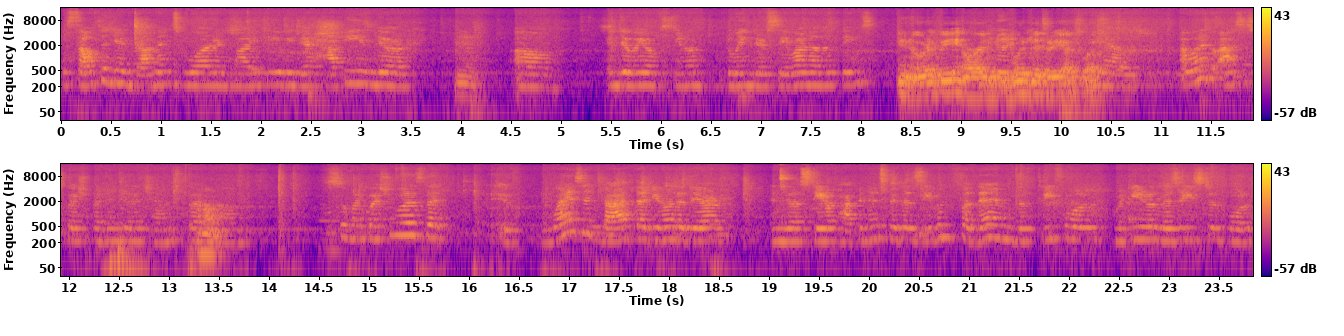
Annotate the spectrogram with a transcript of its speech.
the South Indian Brahmins who are in piety, they're happy in their, mm. in their way of, you know, doing their seva and other things. In Udupi or in Woodbidri as well? Yeah. I wanted to ask this question, but I didn't get a chance. But, -huh. um, so my question was that if, why is it bad that, you know, that they are in the state of happiness because even for them, the threefold material misery still hold.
